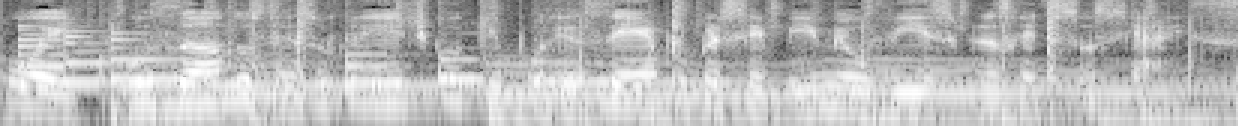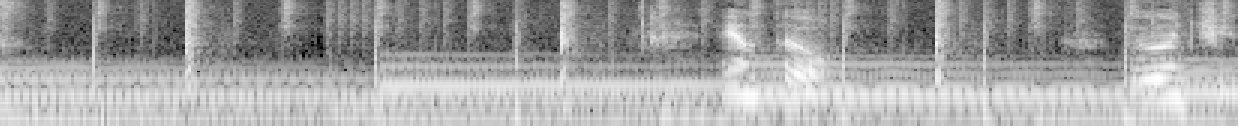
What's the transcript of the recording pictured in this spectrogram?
foi usando o senso crítico que, por exemplo, percebi meu vício pelas redes sociais. Então, antes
